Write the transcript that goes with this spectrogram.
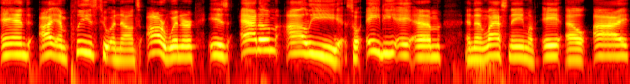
And I am pleased to announce our winner is Adam Ali. So A D A M and then last name of A L I.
